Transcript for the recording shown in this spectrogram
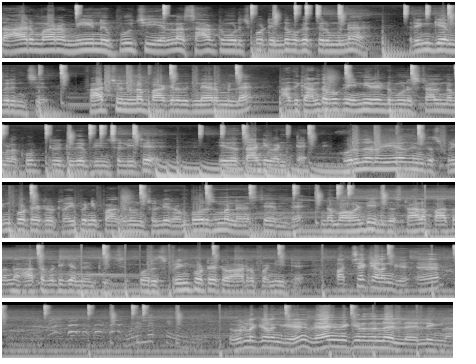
தாறுமாற மீன் பூச்சி எல்லாம் சாப்பிட்டு முடிச்சு போட்டு இந்த பக்கம் திரும்பினா ரிங் கேம் இருந்துச்சு. ஃபார்ச்சூன்லாம் பார்க்குறதுக்கு நேரம் இல்லை. அதுக்கு அந்த பக்கம் இன்னி ரெண்டு மூணு ஸ்டால் நம்மளை கூப்பிட்டு இருக்குது அப்படின்னு சொல்லிட்டு இதை தாண்டி வந்துட்டேன். ஒரு தடவையாவது இந்த ஸ்ப்ரிங் பொட்டேட்டோ ட்ரை பண்ணி பார்க்கணும்னு சொல்லி ரொம்ப வருஷமாக நினச்சிட்டே இருந்தேன். நம்ம வண்டி இந்த ஸ்டாலை பார்த்தோன்னே ஆட்டோமேட்டிக்காக நின்றுச்சு ஒரு ஸ்ப்ரிங் பொட்டேட்டோ ஆர்டர் பண்ணிட்டேன். பச்சை கிழங்கு உருளைக்கிழங்கு. வேக வைக்கிறதெல்லாம் இல்லை இல்லைங்களா?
